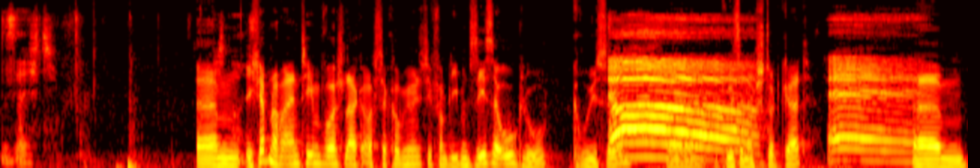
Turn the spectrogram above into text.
Das ist echt. Ähm, nice. ich habe noch einen Themenvorschlag aus der Community vom lieben Cesar Uglu. Grüße. Ah! Äh, Grüße nach Stuttgart. Hey! Ähm,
